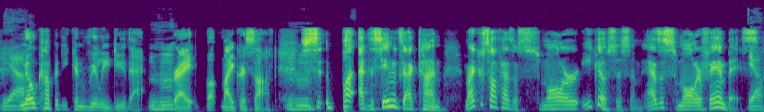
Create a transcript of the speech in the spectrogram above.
yeah, No company can really do that, Mhm. right? But Microsoft. Mhm. S- But at the same exact time, Microsoft has a smaller ecosystem, has a smaller fan base, yeah,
